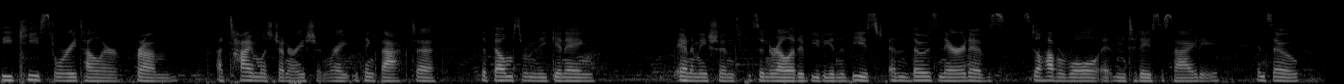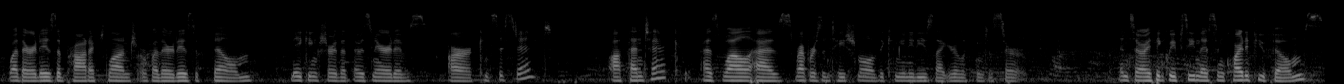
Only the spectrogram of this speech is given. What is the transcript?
the key storyteller from a timeless generation, right? You think back to the films from the beginning, animations from Cinderella to Beauty and the Beast, and those narratives still have a role in today's society. And so, whether it is a product launch or whether it is a film, making sure that those narratives are consistent, authentic, as well as representational of the communities that you're looking to serve. And so I think we've seen this in quite a few films.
